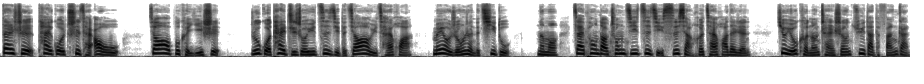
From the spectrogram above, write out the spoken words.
但是太过恃才傲物，骄傲不可一世。如果太执着于自己的骄傲与才华，没有容忍的气度，那么在碰到冲击自己思想和才华的人，就有可能产生巨大的反感，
